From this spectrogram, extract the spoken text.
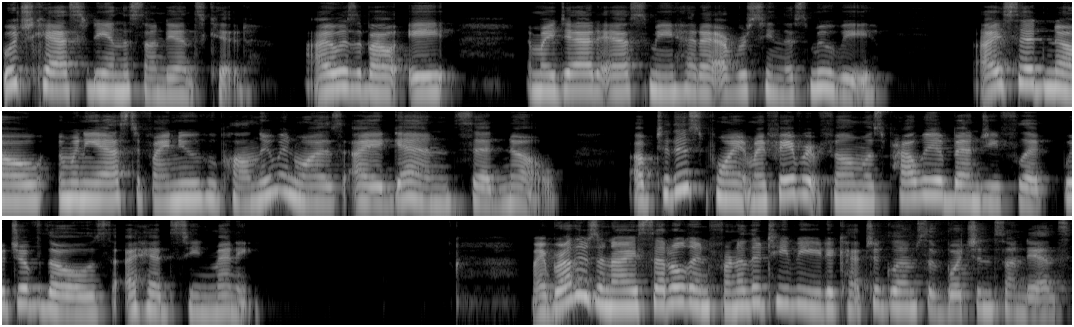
Butch Cassidy and the Sundance Kid. I was about eight, and my dad asked me had I ever seen this movie. I said no, and when he asked if I knew who Paul Newman was, I again said no. Up to this point, my favorite film was probably a Benji flick, which of those I had seen many. My brothers and I settled in front of the TV to catch a glimpse of Butch and Sundance.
